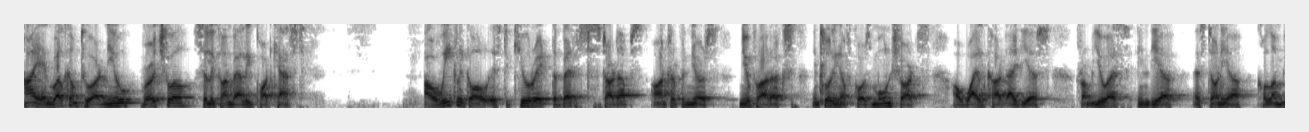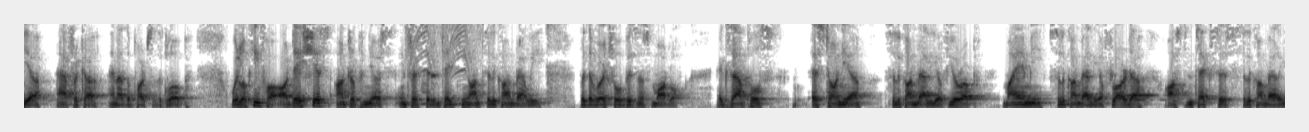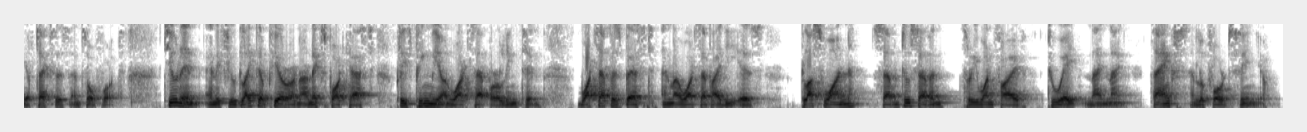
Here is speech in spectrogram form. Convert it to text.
Hi, and welcome to our new virtual Silicon Valley podcast. Our weekly goal is to curate the best startups, entrepreneurs, new products, including, of course, moonshots or wildcard ideas from US, India, Estonia, Colombia, Africa, and other parts of the globe. We're looking for audacious entrepreneurs interested in taking on Silicon Valley with a virtual business model. Examples Estonia, Silicon Valley of Europe, Miami, Silicon Valley of Florida, Austin, Texas, Silicon Valley of Texas, and so forth. Tune in, and if you'd like to appear on our next podcast, please ping me on WhatsApp or LinkedIn. WhatsApp is best, and my WhatsApp ID is plus one seven two seven three one five two eight nine nine. Thanks, and look forward to seeing you.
